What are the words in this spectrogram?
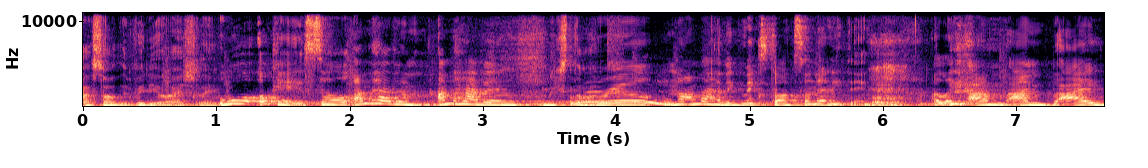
I saw the video actually. Well, okay, so I'm having I'm having Mixed thoughts. real no, I'm not having mixed thoughts on anything. like I'm I'm I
